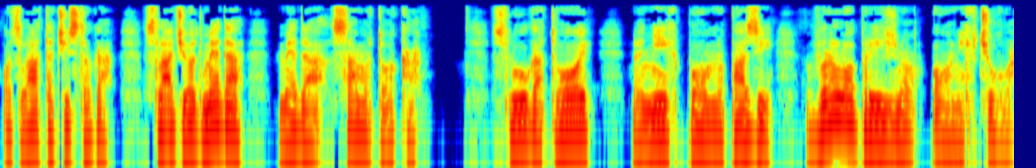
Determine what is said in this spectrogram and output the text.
od zlata čistoga. Slađi od meda, meda samotoka. Sluga tvoj na njih pomno pazi, vrlo brižno on ih čuva.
